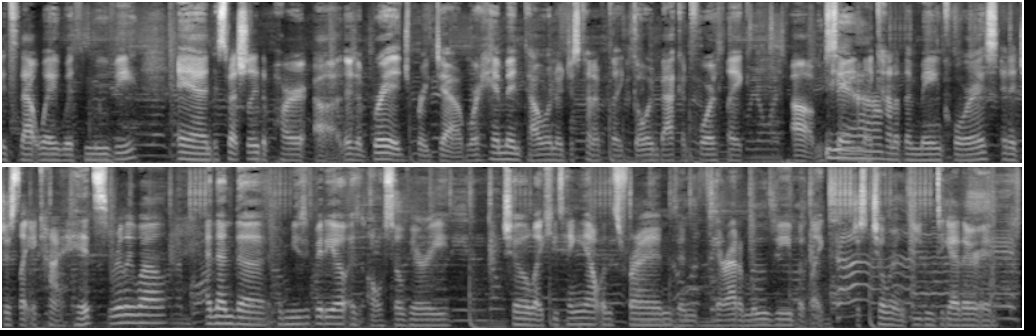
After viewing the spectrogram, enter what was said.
it's that way with movie, and especially the part uh, there's a bridge breakdown where him and Talon are just kind of like going back and forth, like um, saying Yeah. like kind of the main chorus, and it just like it kind of hits really well. And then the the music video is also very chill. Like he's hanging out with his friends, and they're at a movie, but like just chilling eating together, and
